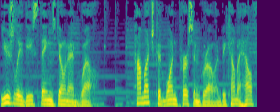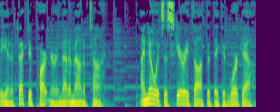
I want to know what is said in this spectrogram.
Usually these things don't end well. How much could one person grow and become a healthy and effective partner in that amount of time? I know it's a scary thought that they could work out,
